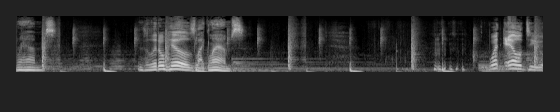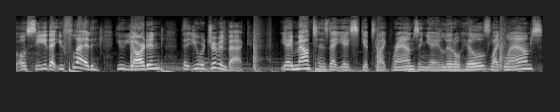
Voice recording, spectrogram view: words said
rams, and the little hills like lambs. What ailed you, O sea, that you fled, you Yarden, that you were driven back? Yea, mountains that ye skipped like rams, and yea, little hills like lambs?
